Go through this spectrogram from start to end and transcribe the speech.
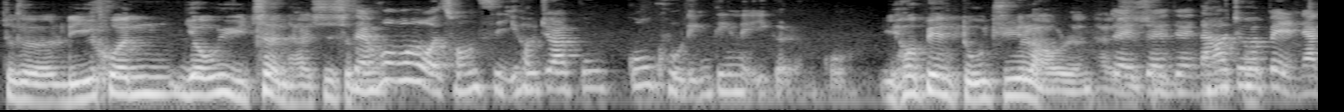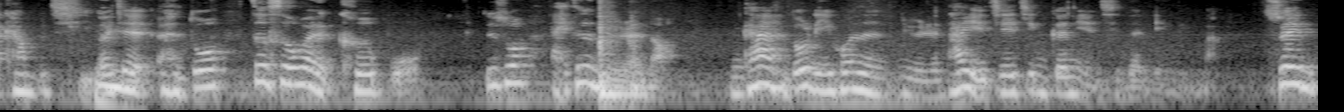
这个离婚忧郁症还是什么对，会么？不会我从此以后就要孤孤苦伶仃的一个人过？以后变独居老人还是对对对，然后就会被人家看不起，嗯而且很多这个社会很刻薄，就是说，哎，这个女人哦，你看很多离婚的女人，她也接近更年期的年龄嘛。所以，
